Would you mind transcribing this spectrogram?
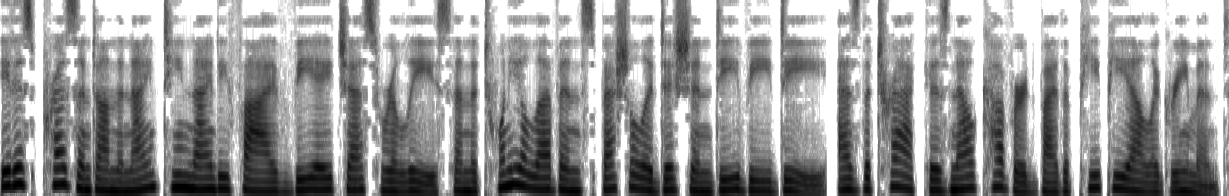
It is present on the 1995 VHS release and the 2011 Special Edition DVD, as the track is now covered by the PPL agreement.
